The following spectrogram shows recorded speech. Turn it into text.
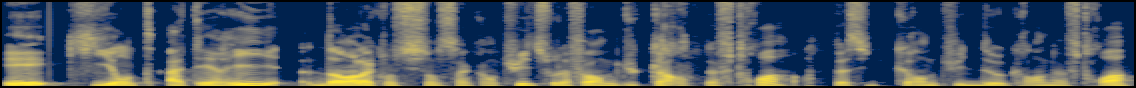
et qui ont atterri dans la Constitution de 58 sous la forme du 49.3, on est passé du 48.2 au 49.3,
